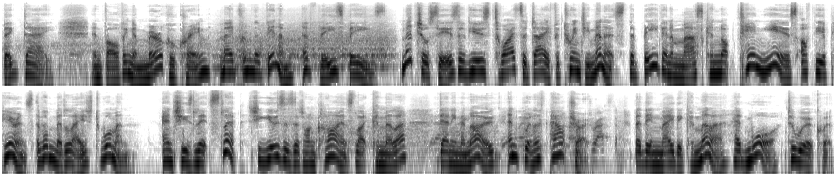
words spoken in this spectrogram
big day, involving a miracle cream made from the venom of these bees. Mitchell says if used twice a day for 20 minutes, the bee venom mask can knock 10 years off the appearance of a middle-aged woman and she's let slip she uses it on clients like Camilla, Dannii Minogue and Gwyneth Paltrow. But then maybe Camilla had more to work with.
